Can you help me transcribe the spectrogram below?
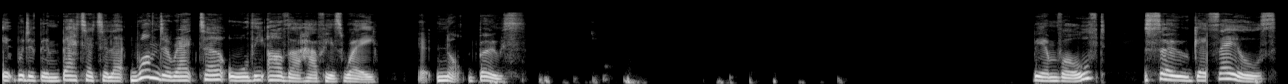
It would have been better to let one director or the other have his way, eh, not both. Be involved, so get sales.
